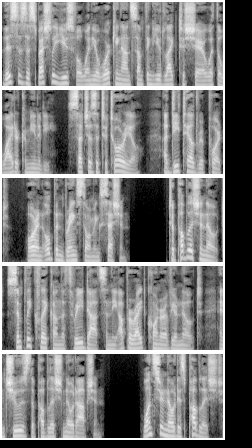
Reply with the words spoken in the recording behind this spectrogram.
This is especially useful when you're working on something you'd like to share with the wider community, such as a tutorial, a detailed report, or an open brainstorming session. To publish a note, simply click on the three dots in the upper right corner of your note and choose the Publish Note option. Once your note is published,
